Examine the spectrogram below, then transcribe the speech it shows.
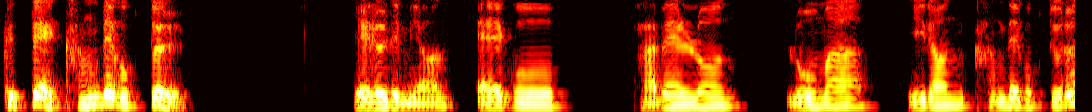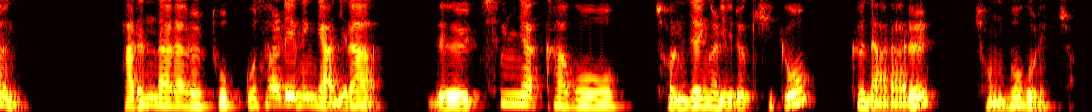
그때 강대국들 예를 들면 애굽, 바벨론, 로마 이런 강대국들은 다른 나라를 돕고 살리는 게 아니라 늘 침략하고 전쟁을 일으키고 그 나라를 정복을 했죠.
